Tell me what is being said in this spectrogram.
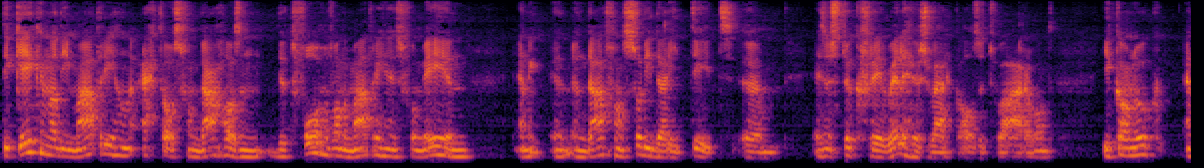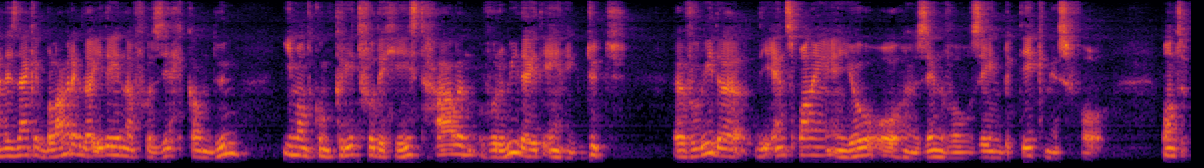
te kijken naar die maatregelen echt als vandaag als een, dit volgen van de maatregelen is voor mij een, een, een, daad van solidariteit. Um, is een stuk vrijwilligerswerk als het ware. Want je kan ook en het is denk ik belangrijk dat iedereen dat voor zich kan doen. Iemand concreet voor de geest halen voor wie dat je het eigenlijk doet. Uh, voor wie dat die inspanningen in jouw ogen zinvol zijn, betekenisvol. Want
